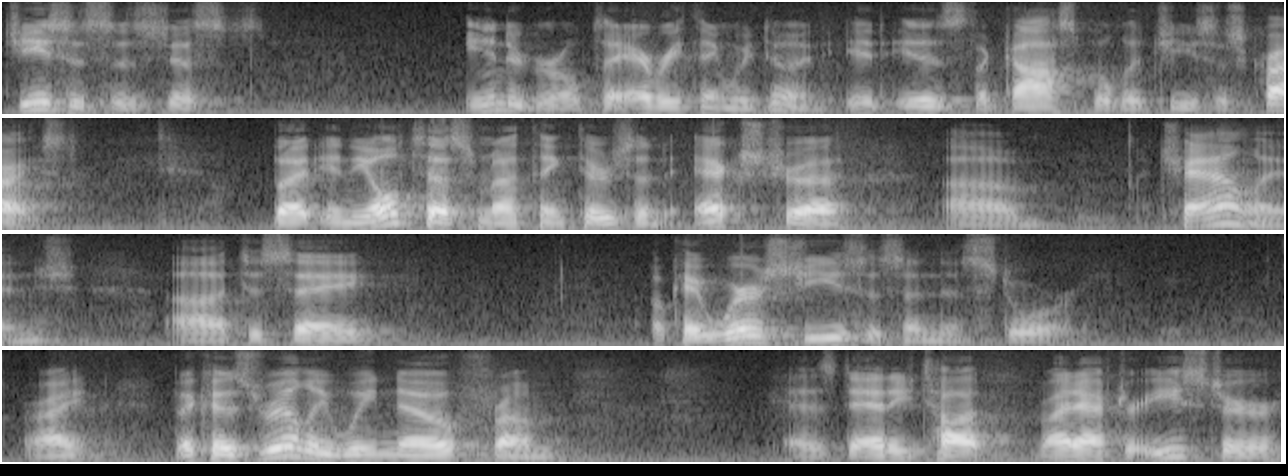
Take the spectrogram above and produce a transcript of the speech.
Jesus is just integral to everything we're doing. It is the gospel of Jesus Christ. But in the Old Testament, I think there's an extra um, challenge uh, to say, okay, where's Jesus in this story? Right? Because really, we know from, as Daddy taught right after Easter,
